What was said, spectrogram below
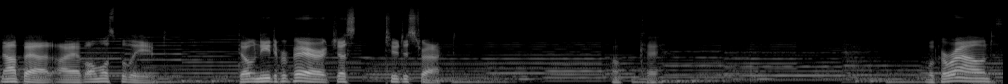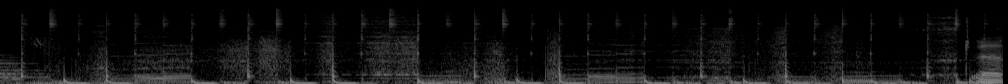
Not bad. I have almost believed. Don't need to prepare, just to distract. Okay. Look around. Uh,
